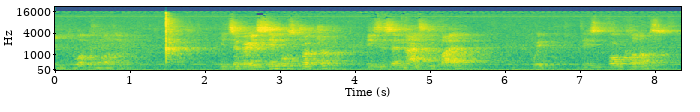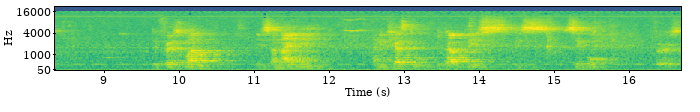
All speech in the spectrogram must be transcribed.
into OpenModel. It's a very simple structure. This is an ASCII file with these four columns. The first one is an ID, and it has to, to have this, this symbol first.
